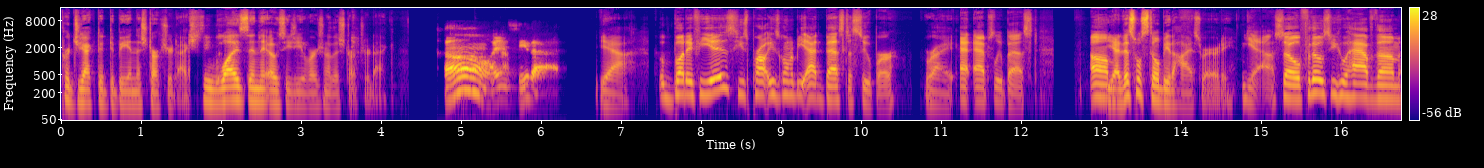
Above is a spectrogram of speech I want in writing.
projected to be in the structure deck. He was in the OCG version of the structure deck. oh, I didn't see that. Yeah. But if he is, he's probably he's going to be at best a super, Right. at absolute best. Um, yeah, this will still be the highest rarity. yeah. So for those of you who have them,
